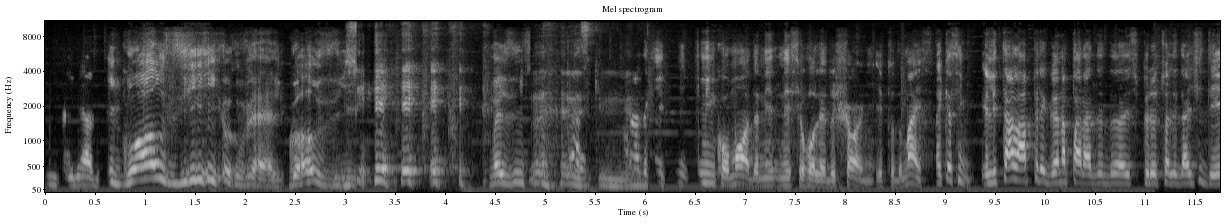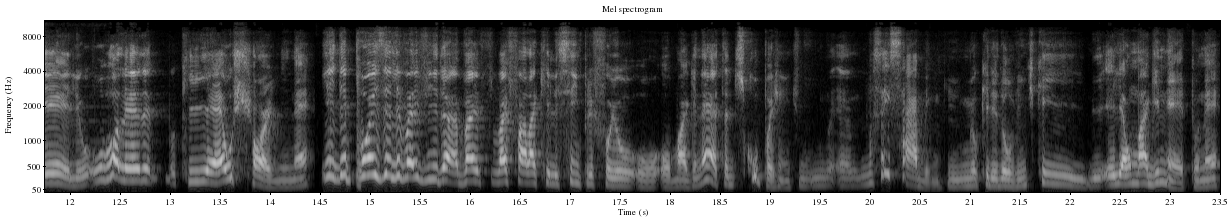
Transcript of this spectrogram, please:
assim, tá ligado? Igualzinho, velho. Igualzinho. Mas enfim. Mas que parada que, que- me incomoda ne- nesse rolê do Shorn e tudo mais é que assim, ele tá lá pregando a parada da espiritualidade dele, o, o rolê que é o Shorn, né? E depois ele vai virar, vai, vai falar que ele sempre foi o, o, o Magneta. Desculpa, gente, é, vocês sabem, meu querido ouvinte, que ele é um Magneto, né?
